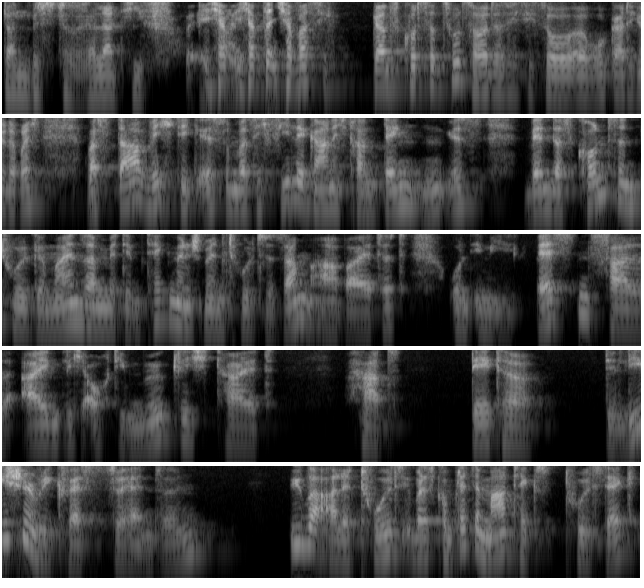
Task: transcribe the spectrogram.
dann bist du relativ. Ich habe ich hab, ich hab was ganz kurz dazu, sorry, dass ich dich so äh, ruckartig unterbreche. Was da wichtig ist und was sich viele gar nicht dran denken, ist, wenn das Consent-Tool gemeinsam mit dem Tech-Management-Tool zusammenarbeitet und im besten Fall eigentlich auch die Möglichkeit hat, Data Deletion Requests zu handeln, über alle Tools, über das komplette Martech Tool Stack,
